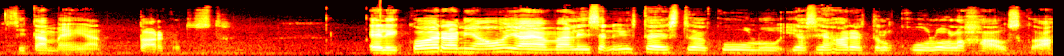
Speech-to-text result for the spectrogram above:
sitä meidän tarkoitusta. Eli koiran ja ohjaajan välisen yhteistyön kuuluu ja sen harjoittelun kuuluu olla hauskaa.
